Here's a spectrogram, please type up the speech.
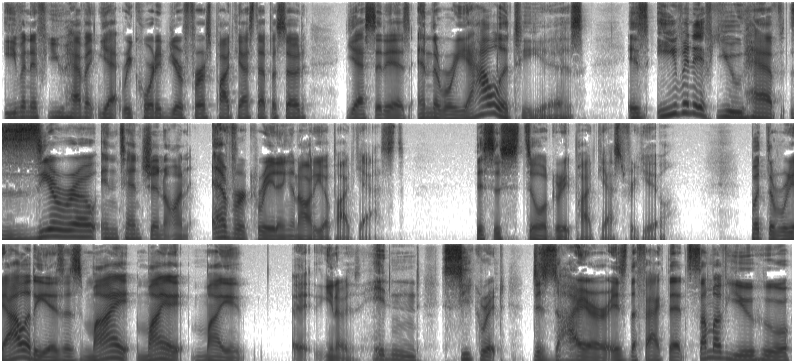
even if you haven't yet recorded your first podcast episode? Yes, it is. And the reality is, is even if you have zero intention on ever creating an audio podcast, this is still a great podcast for you. But the reality is, is my my my uh, you know hidden secret desire is the fact that some of you who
